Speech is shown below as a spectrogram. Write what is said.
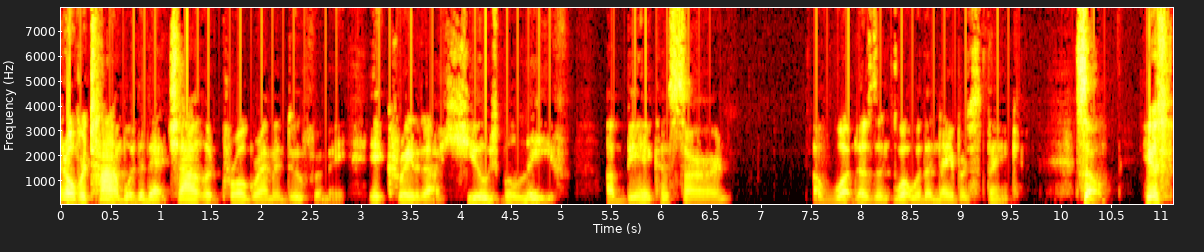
And over time, what did that childhood programming do for me? It created a huge belief of being concerned of what does the, what will the neighbors think. So here's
